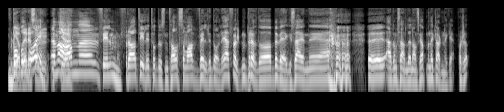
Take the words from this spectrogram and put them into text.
Bobble Boy, ikke... en annen uh, film fra tidlig 2000-tall som var veldig dårlig. Jeg følte den prøvde å bevege seg inn i eh, Adam Sandler-landskap, men det klarte den ikke. Fortsett.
